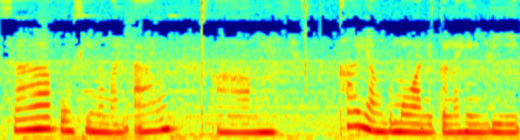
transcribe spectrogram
sa kung sino man ang um, kayang gumawa nito na hindi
